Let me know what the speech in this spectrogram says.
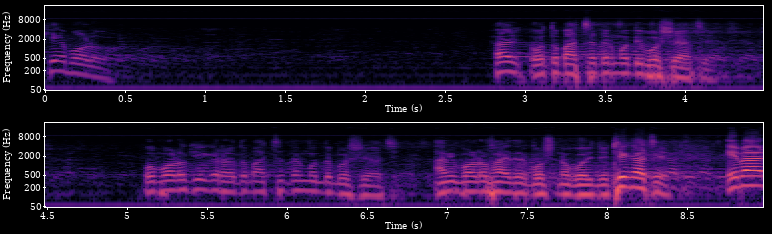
কে বড়? হ্যাঁ ও তো বাচ্চাদের মধ্যে বসে আছে। ও বড় কি করে? ও তো বাচ্চাদের মধ্যে বসে আছে। আমি বড় ভাইদের প্রশ্ন করেছি ঠিক আছে, এবার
